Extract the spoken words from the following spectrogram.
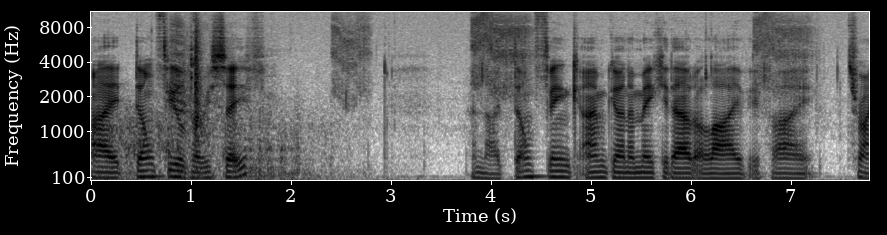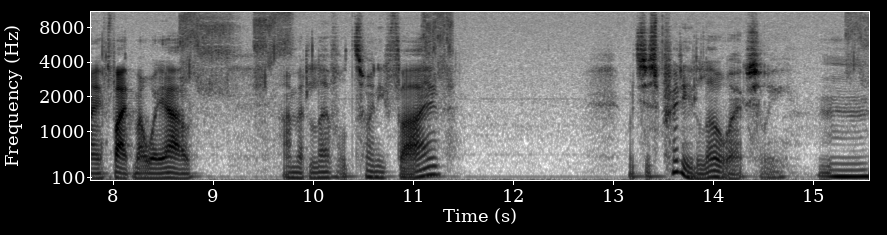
I don't feel very safe. And I don't think I'm gonna make it out alive if I try and fight my way out. I'm at level 25, which is pretty low actually. Mm.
